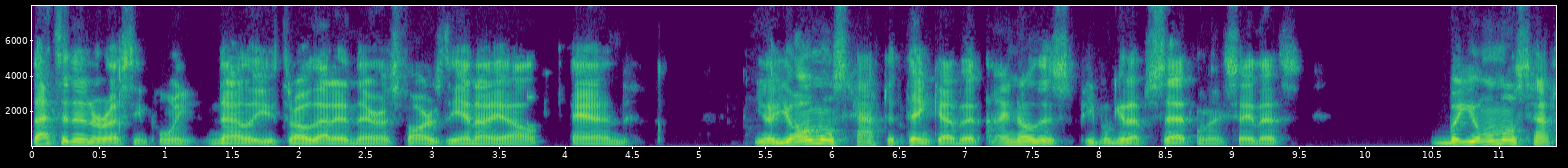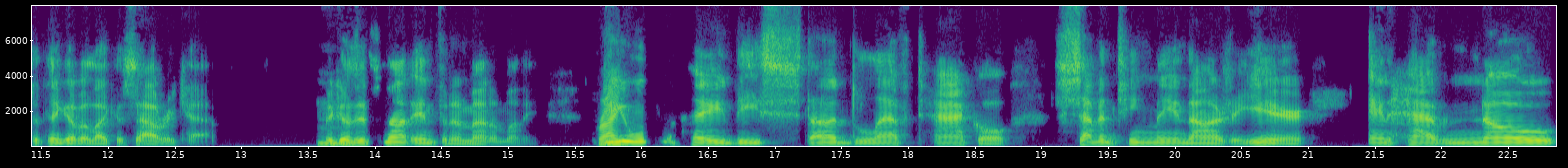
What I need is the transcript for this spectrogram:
That's an interesting point. Now that you throw that in there, as far as the NIL, and you know, you almost have to think of it. I know this; people get upset when I say this, but you almost have to think of it like a salary cap because hmm. it's not infinite amount of money. Right. Do you want to pay the stud left tackle $17 million a year and have no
